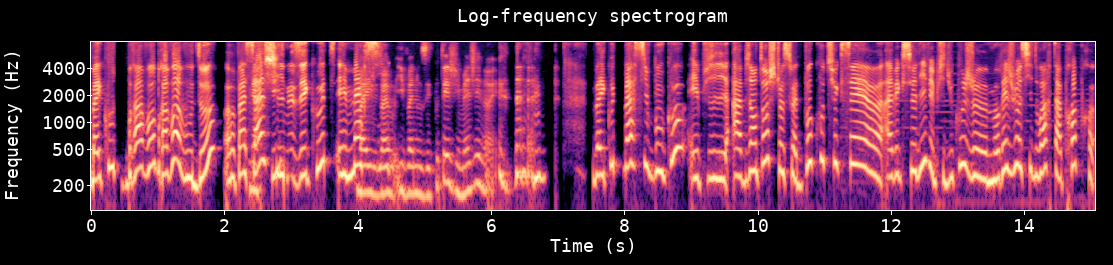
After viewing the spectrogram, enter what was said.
Bah écoute, bravo, bravo à vous deux au passage qui nous écoutent et bah, merci. il, va, nous écouter, j'imagine. Ouais. bah écoute, merci beaucoup et puis à bientôt. Je te souhaite beaucoup de succès euh, avec ce livre et puis du coup, je me réjouis aussi de voir ta propre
